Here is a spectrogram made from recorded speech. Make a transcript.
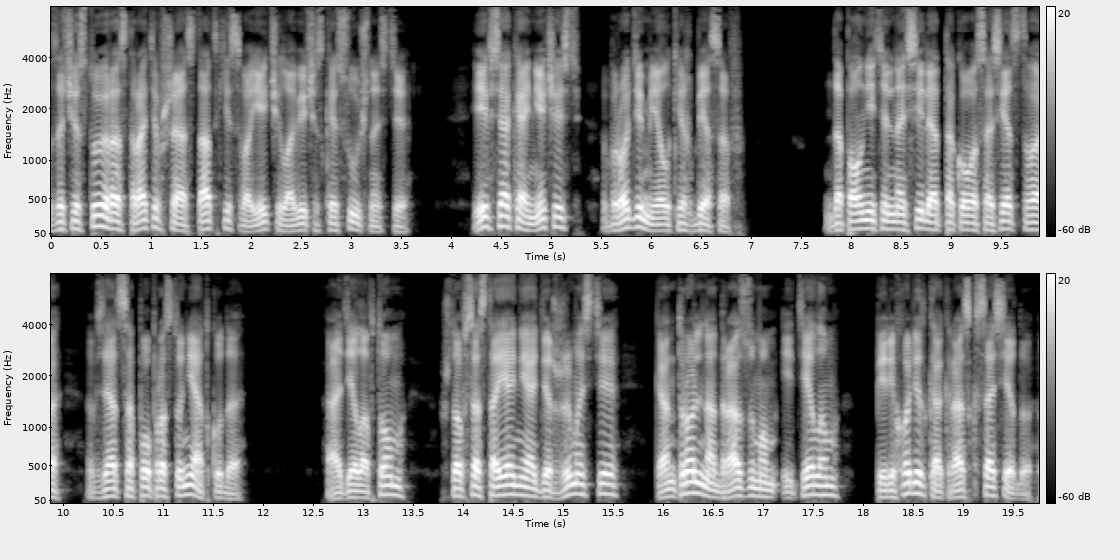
зачастую растратившие остатки своей человеческой сущности, и всякая нечисть вроде мелких бесов. Дополнительной силе от такого соседства взяться попросту неоткуда. А дело в том, что в состоянии одержимости контроль над разумом и телом переходит как раз к соседу,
